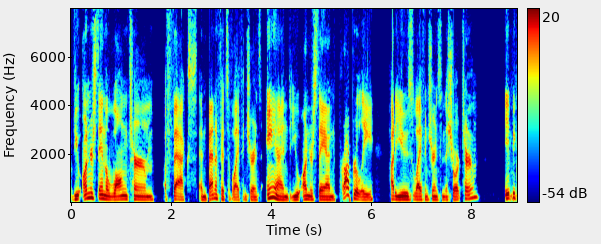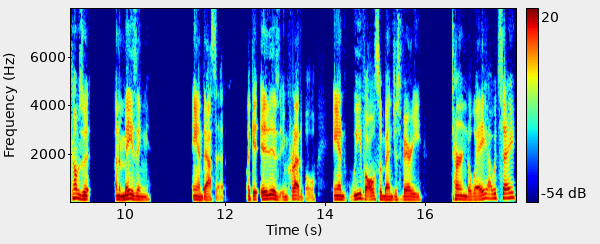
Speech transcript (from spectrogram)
If you understand the long term effects and benefits of life insurance and you understand properly how to use life insurance in the short term, it becomes a, an amazing and asset. Like it, it is incredible. And we've also been just very turned away, I would say,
